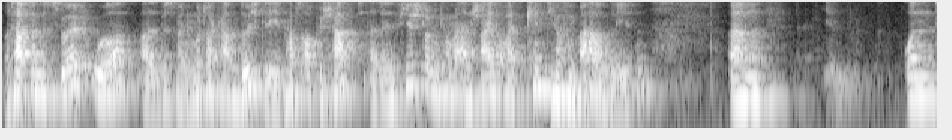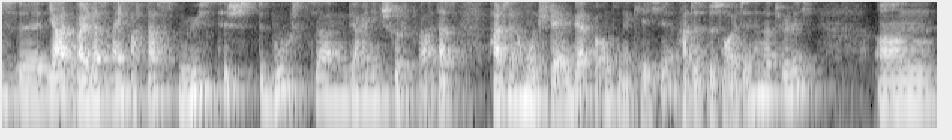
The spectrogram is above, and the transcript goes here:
Und habe dann bis 12 Uhr, also bis meine Mutter kam, durchgelesen. Habe es auch geschafft. Also in vier Stunden kann man anscheinend auch als Kind die Offenbarung lesen. Ähm, und äh, ja, weil das einfach das mystischste Buch sozusagen der Heiligen Schrift war. Das hatte einen hohen Stellenwert bei uns in der Kirche, hat es bis heute hin natürlich. Ähm,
